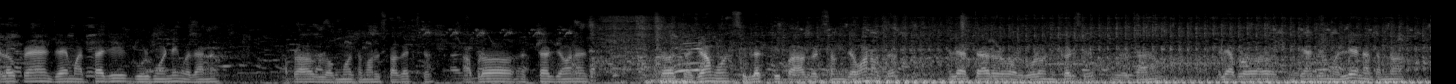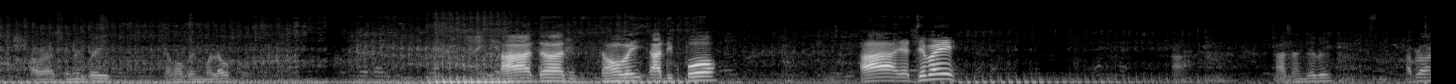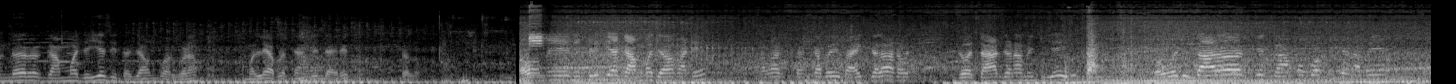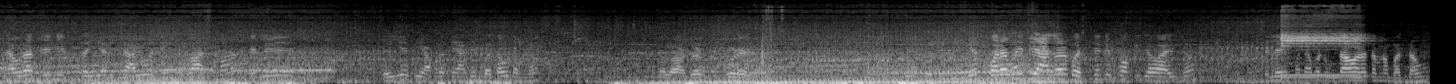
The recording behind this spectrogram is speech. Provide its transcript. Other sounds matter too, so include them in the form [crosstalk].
Hello friend જય માતાજી. Good morning બધાને. આપણા બ્લોગમાં તમારું સ્વાગત છે. આપણો અત્યારે જવાના છે ધજામાં, સિલતથી પાવાગઢ સંઘ જવાનો છે. એટલે અત્યારે વરઘોડો નીકળશે યોજાનો એટલે આપણો ત્યાં જઈને મળીએ ને તમને આપણા સુનિલભાઈ, ધમાભાઈ મળાવ. હા, તો ધમાભાઈ, આ દીપો. હા યજ્જભાઈ હા સંજયભાઈ. આપણે અંદર ગામમાં જઈએ છીએ ધજામ વરઘોડા મળીએ આપણે ત્યાં જઈને ડાયરેક્ટ ચલો. હવે અમે નીકળી ગયા ગામમાં જવા માટે. અમારા શંકાભાઈ બાઇક ચલાવવાનો જો ચાર જણા અમે જઈએ બહુ જ ઉતાર કે ગામમાં પહોંચી ને અમે નવરાત્રિની તૈયારી ચાલુ હતી, વાસમાં. એટલે જઈએ છીએ. આપણે ત્યાં જઈને બતાવું તમને. ચલો, આગળ જોડે પરબડીથી આગળ બસ સ્ટેન્ડે પહોંચી જવા આવ્યું છે. એટલે ફટાફટ ઉતાવળ તમને બતાવું.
